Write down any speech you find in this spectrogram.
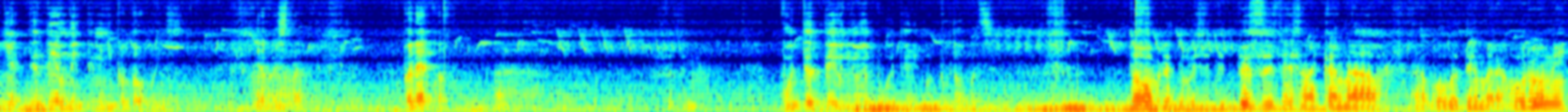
Ні, ти дивний, ти мені подобаєшся. Якось так. Переклад. Будьте дивними, будете мені подобатися. Добре, друзі, підписуйтесь на канал Володимира Горумі.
